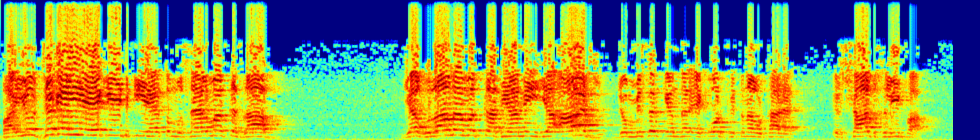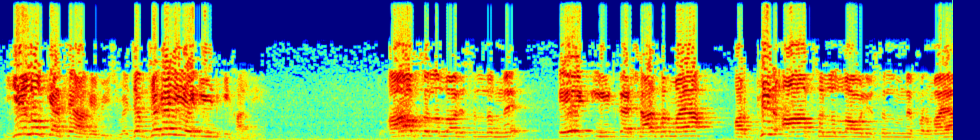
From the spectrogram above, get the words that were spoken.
بھائیوں جگہ ہی ایک اینٹ کی ہے تو مسلمہ کذاب یا غلام احمد کا یا آج جو مصر کے اندر ایک اور فتنہ اٹھا ہے، ارشاد خلیفہ۔ یہ لوگ کیسے آگے بیچ میں؟ جب جگہ ہی ایک اینٹ کی خالی ہے۔ تو آپ صلی اللہ علیہ وسلم نے ایک اینٹ کا ارشاد فرمایا اور پھر آپ صلی اللہ علیہ وسلم نے فرمایا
